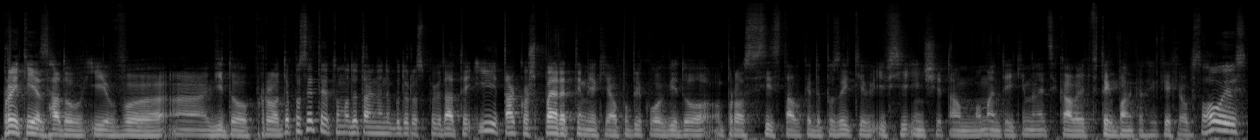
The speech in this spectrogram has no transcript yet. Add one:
про який я згадував і в е, відео про депозити, тому детально не буду розповідати. І також перед тим як я опублікував відео про всі ставки депозитів і всі інші там моменти, які мене цікавлять в тих банках, в яких я обслуговуюсь.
